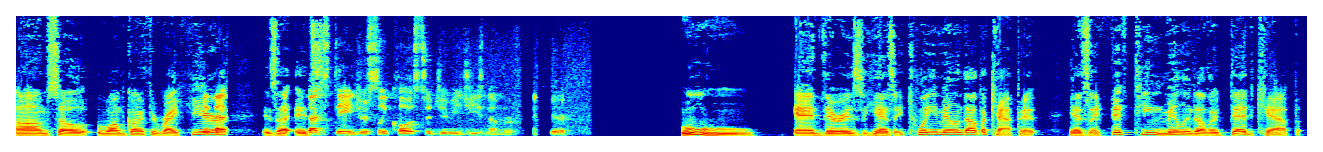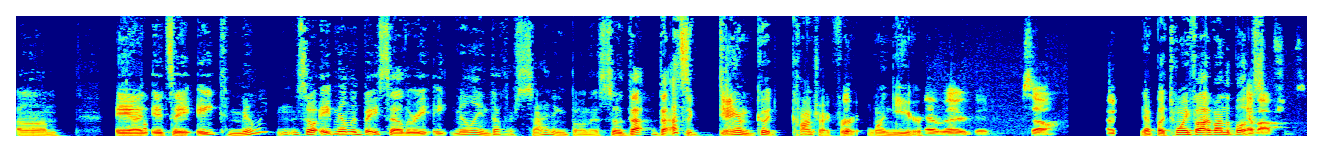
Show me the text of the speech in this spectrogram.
Um, so what I'm going through right here that- is that it's That's dangerously close to Jimmy G's number for next year. Ooh. And there is he has a twenty million dollar cap hit. He has a fifteen million dollar dead cap. Um and it's a eight million so eight million base salary, eight million dollar signing bonus. So that that's a damn good contract for one year. Yeah, very good. So I mean, Yeah, but twenty five on the books. have options.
